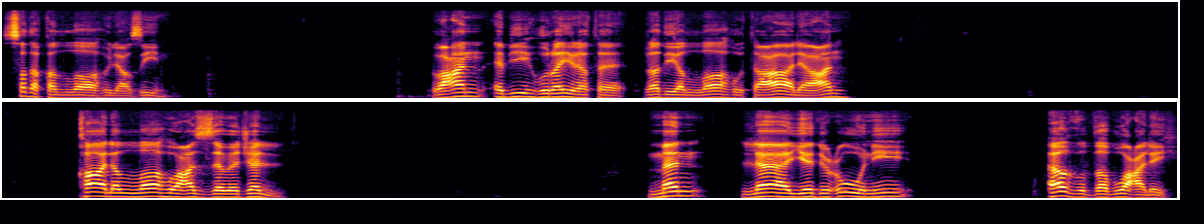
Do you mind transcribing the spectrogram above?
Sadakallahul azim. Ve an Ebi Hureyre radıyallahu teala an قال الله عز وجل من لا يدعوني أغضب عليه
